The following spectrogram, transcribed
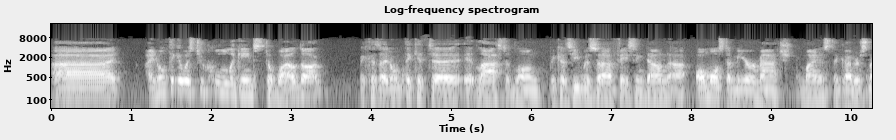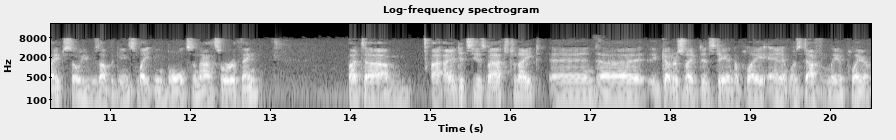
Uh, I don't think it was too cool against the Wild Dog because I don't think it uh, it lasted long because he was uh, facing down uh, almost a mirror match minus the gutter snipe, so he was up against lightning bolts and that sort of thing. But um, I, I did see his match tonight, and uh, gutter snipe did stay into play, and it was definitely a player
